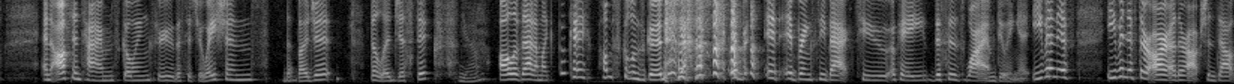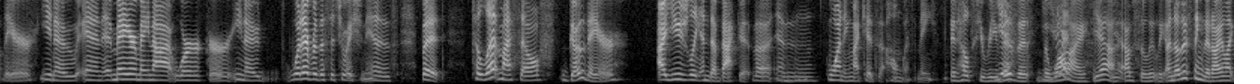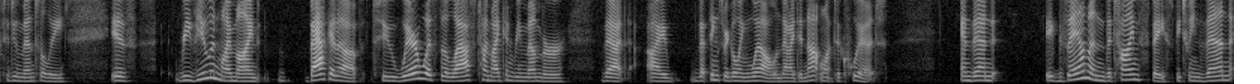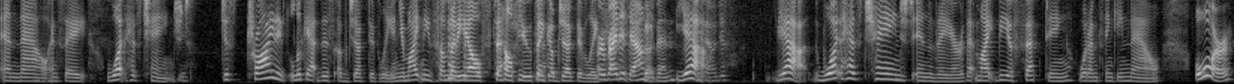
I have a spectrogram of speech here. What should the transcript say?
And oftentimes, going through the situations, the budget, the logistics, Yeah. all of that, I'm like, okay, homeschooling's good. it, it, it brings me back to, okay, this is why I'm doing it. Even if even if there are other options out there, you know, and it may or may not work or, you know, whatever the situation is, but to let myself go there, I usually end up back at the and mm-hmm. wanting my kids at home with me. It helps you revisit the Yes. why. Yeah, Yes. absolutely. Another thing that I like to do mentally is review in my mind, back it up to where was the last time I can remember that I that things were going well and that I did not want to quit. And then examine the time space between then and now mm-hmm. and say what has changed. Just try to look at this objectively, and you might need somebody else to help you think objectively. Or write it down But- even. yeah. You know, just Yeah. What has changed in there that might be affecting what I'm thinking now? Or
